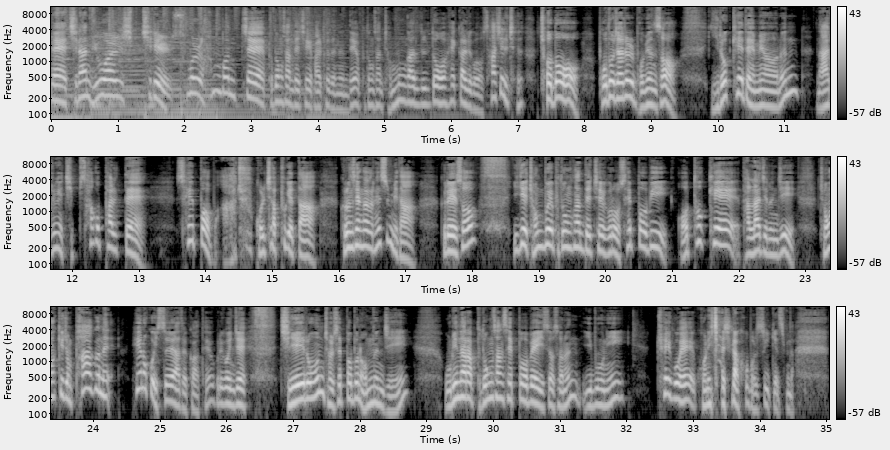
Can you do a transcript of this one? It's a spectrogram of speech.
네, 지난 6월 17일 21번째 부동산 대책이 발표됐는데요. 부동산 전문가들도 헷갈리고 사실 제, 저도 보도자료를 보면서 이렇게 되면은 나중에 집 사고 팔 때 세법 아주 골치 아프겠다. 그런 생각을 했습니다. 그래서 이게 정부의 부동산 대책으로 세법이 어떻게 달라지는지 정확히 좀 파악은 해놓고 있어야 될 것 같아요. 그리고 이제 지혜로운 절세법은 없는지 우리나라 부동산 세법에 있어서는 이분이 최고의 권위자시라고 볼 수 있겠습니다.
